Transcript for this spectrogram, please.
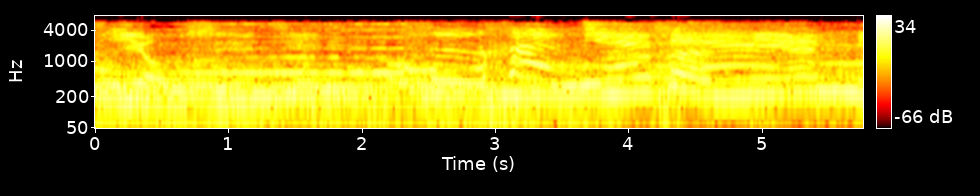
尽有时尽，此恨绵此恨绵绵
